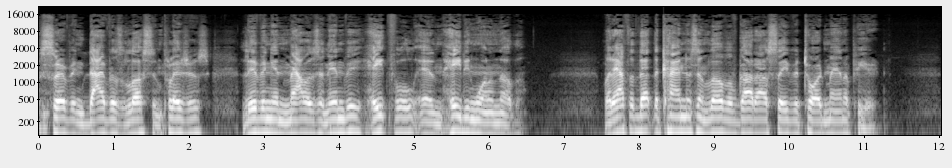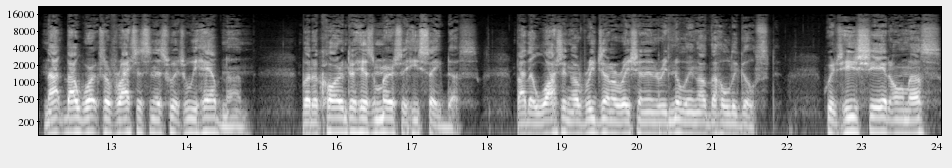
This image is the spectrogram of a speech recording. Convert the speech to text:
serving divers lusts and pleasures, living in malice and envy, hateful and hating one another. But after that, the kindness and love of God our Savior toward man appeared, not by works of righteousness which we have none, but according to his mercy he saved us, by the washing of regeneration and renewing of the Holy Ghost, which he shed on us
